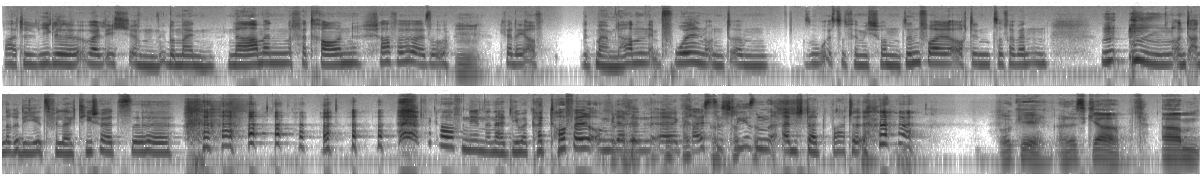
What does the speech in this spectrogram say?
Bartel Legal, weil ich ähm, über meinen Namen Vertrauen schaffe. Also mhm. ich werde ja mit meinem Namen empfohlen und ähm, so ist es für mich schon sinnvoll, auch den zu verwenden. Und andere, die jetzt vielleicht T-Shirts äh, verkaufen, nehmen dann halt lieber Kartoffel, um wieder den äh, Kreis zu schließen, anstatt Bartel. okay, alles klar. Ähm,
